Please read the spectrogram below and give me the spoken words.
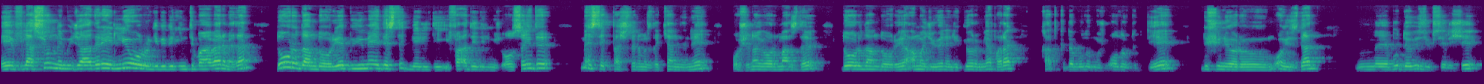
enflasyonla mücadele ediliyor gibi bir intiba vermeden doğrudan doğruya büyümeye destek verildiği ifade edilmiş olsaydı meslektaşlarımız da kendini boşuna yormazdı. Doğrudan doğruya amacı yönelik yorum yaparak katkıda bulunmuş olurduk diye düşünüyorum. O yüzden bu döviz yükselişi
